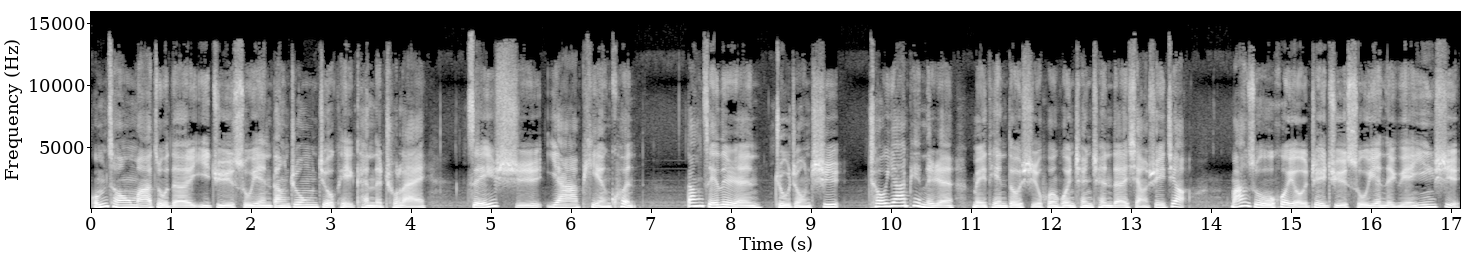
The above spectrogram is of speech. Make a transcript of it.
我们从马祖的一句俗谚当中就可以看得出来：“贼食鸦片困。”当贼的人注重吃，抽鸦片的人每天都是昏昏沉沉的想睡觉。马祖会有这句俗谚的原因是，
